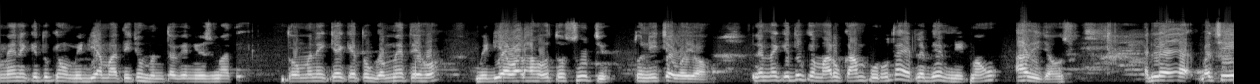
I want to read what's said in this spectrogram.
મેં કીધું કે હું મીડિયામાંથી છું, મંતવ્ય ન્યૂઝમાંથી તો મને કહે કે તું ગમે તે હો મીડિયા વાળા હો, તો શું થયું? તું નીચે વયો એટલે મેં કીધું કે મારું કામ પૂરું થાય એટલે બે મિનિટમાં હું આવી જાઉં છું. એટલે પછી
